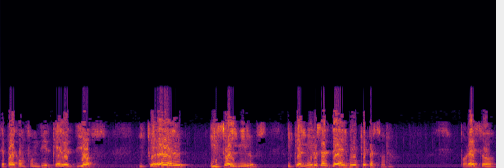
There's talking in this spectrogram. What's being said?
se puede confundir que Él es Dios y que Él hizo el Nilus y que el Nilus es de Él. Miren qué persona. Por eso,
